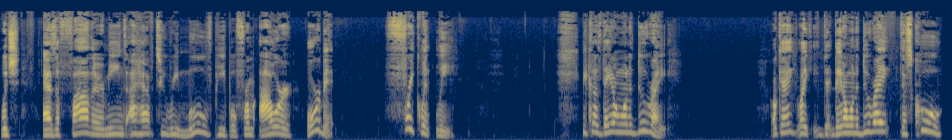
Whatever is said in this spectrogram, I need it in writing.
which as a father means I have to remove people from our orbit frequently because they don't want to do right. Okay? Like they don't want to do right. That's cool.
